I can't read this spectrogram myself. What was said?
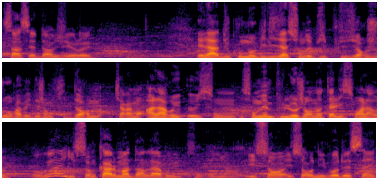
Ça, c'est dangereux. Et là, du coup, mobilisation depuis plusieurs jours avec des gens qui dorment carrément à la rue. Eux, ils sont, ils sont même plus logés en hôtel, ils sont à la rue. Oui, ils sont carrément dans la rue. Ils sont, ils sont au niveau de 5.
